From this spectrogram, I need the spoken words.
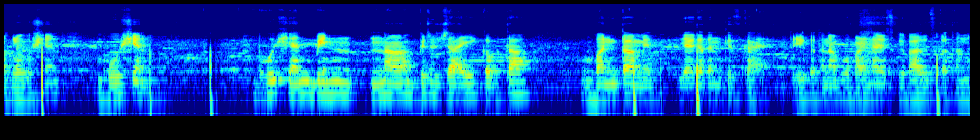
अगला क्वेश्चन भूषण भूषण बिन ना बिरजाई कविता वनिता में यह कथन किसका है? तो ये कथन आपको पढ़ना है, इसके बाद इस कथन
